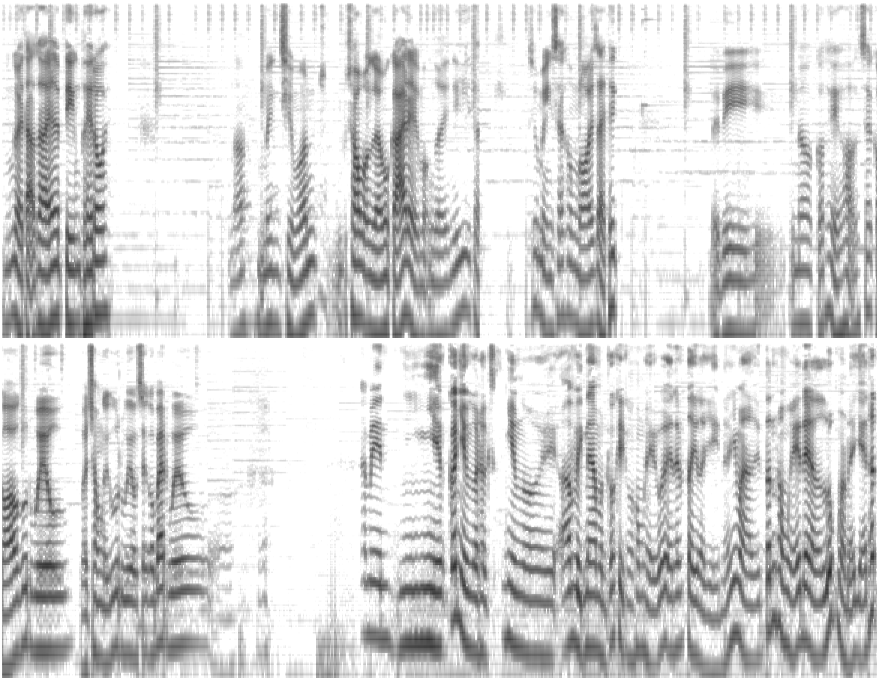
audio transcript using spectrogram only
Những người tạo ra NFT cũng thế thôi đó, mình chỉ muốn cho mọi người một cái để mọi người nghĩ thật, chứ mình sẽ không nói giải thích. Bởi vì nó có thể họ sẽ có goodwill và trong cái goodwill sẽ có badwill I mean, nhiều, có nhiều người thật nhiều người ở Việt Nam mình có khi còn không hiểu NFT là gì nữa, nhưng mà tính không nghĩ đây là lúc mà để giải thích.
